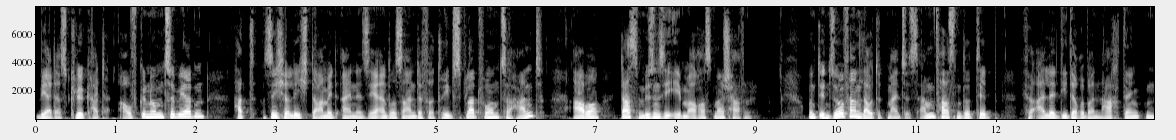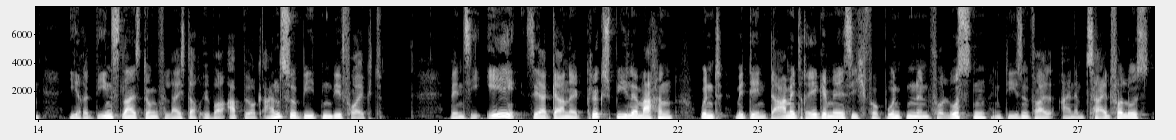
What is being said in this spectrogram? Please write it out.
Wer das Glück hat, aufgenommen zu werden, hat sicherlich damit eine sehr interessante Vertriebsplattform zur Hand, aber das müssen Sie eben auch erstmal schaffen. Und insofern lautet mein zusammenfassender Tipp für alle, die darüber nachdenken, ihre Dienstleistung vielleicht auch über Upwork anzubieten, wie folgt. Wenn Sie eh sehr gerne Glücksspiele machen und mit den damit regelmäßig verbundenen Verlusten, in diesem Fall einem Zeitverlust,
